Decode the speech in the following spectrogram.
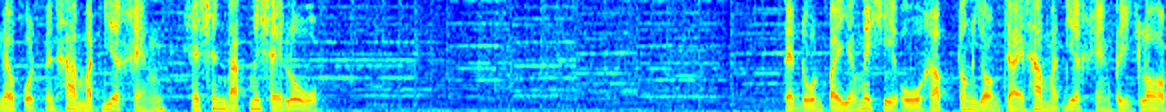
แล้วกดเป็นท่าหมัดเยือกแข็ง Catcher Bug ไม่ใช้โล่ แต่โดนไปยังไม่ KO ครับ ต้องยอมจ่ายท่าหมัดเยือกแข็งไปอีกรอบ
